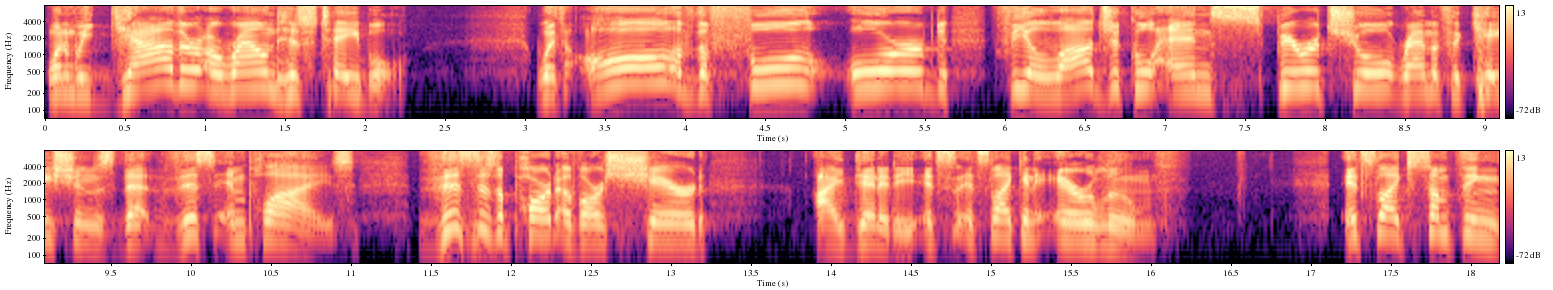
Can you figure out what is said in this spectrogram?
When we gather around his table, with all of the full orbed theological and spiritual ramifications that this implies. This is a part of our shared identity. It's, it's like an heirloom. It's like something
